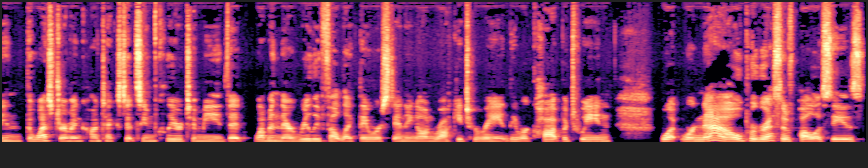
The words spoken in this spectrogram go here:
in the West German context, it seemed clear to me that women there really felt like they were standing on rocky terrain. They were caught between what were now progressive policies,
